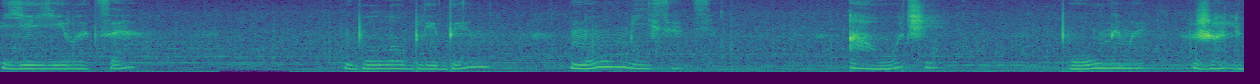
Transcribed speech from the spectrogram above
її лице було блідим, мов місяць а очі повними жалю.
